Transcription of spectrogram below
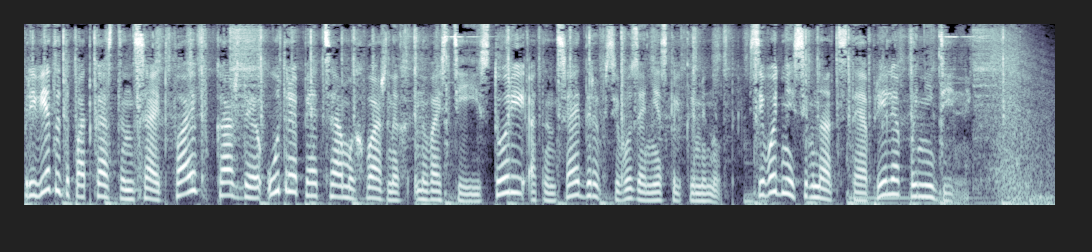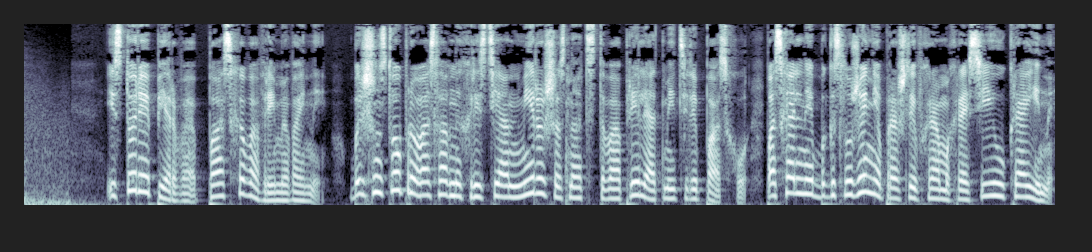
Привет, это подкаст Inside Five. Каждое утро пять самых важных новостей и историй от инсайдеров всего за несколько минут. Сегодня 17 апреля, понедельник. История первая. Пасха во время войны. Большинство православных христиан мира 16 апреля отметили Пасху. Пасхальные богослужения прошли в храмах России и Украины.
